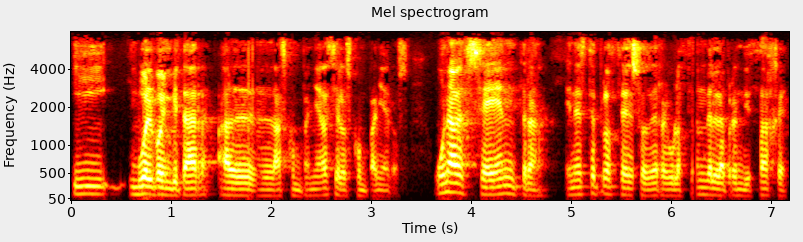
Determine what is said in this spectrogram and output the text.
y vuelvo a invitar a las compañeras y a los compañeros. Una vez se entra en este proceso de regulación del aprendizaje,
